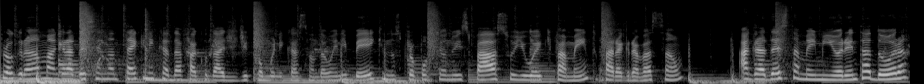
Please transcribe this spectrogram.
Programa agradecendo a técnica da Faculdade de Comunicação da UNB, que nos proporciona o espaço e o equipamento para a gravação. Agradeço também minha orientadora,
